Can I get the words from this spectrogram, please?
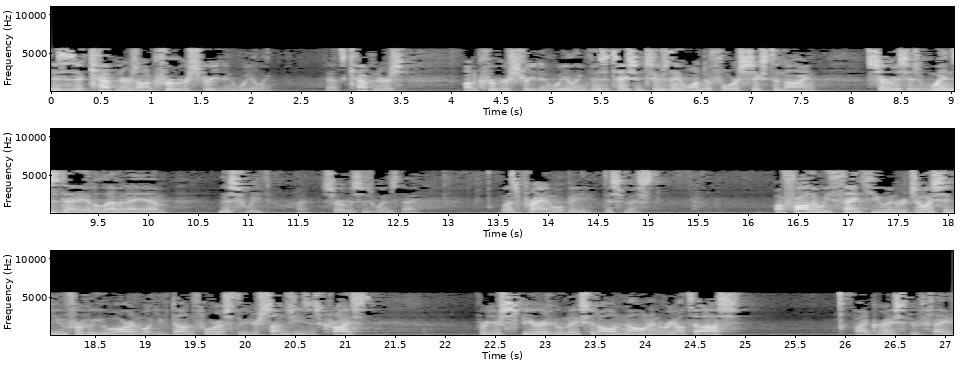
This is at Kepner's on Kruger Street in Wheeling. That's Kepner's on Kruger Street in Wheeling. Visitation Tuesday, 1 to 4, 6 to 9. Service is Wednesday at 11 a.m. this week. Right? Service is Wednesday. Let's pray and we'll be dismissed. Our Father, we thank you and rejoice in you for who you are and what you've done for us through your Son, Jesus Christ, for your Spirit who makes it all known and real to us by grace through faith.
